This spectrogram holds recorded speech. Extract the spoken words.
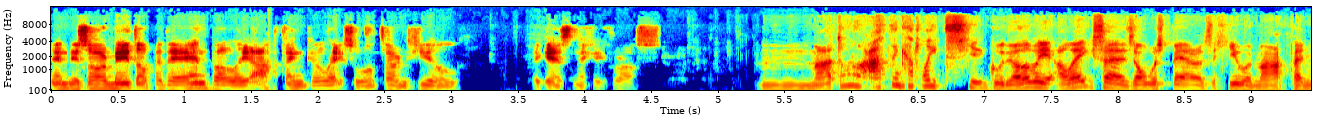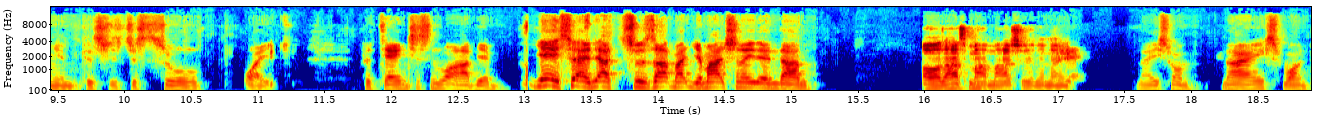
then they sort of made up at the end. But like I think Alexa will turn heel against Nikki Cross. Mm, I don't know. I think I'd like to see it go the other way. Alexa is always better as a heel, in my opinion, because she's just so like pretentious and what have you. Yeah. So, and, uh, so is that your match tonight? Then, Dan. Oh, that's my match of the night. Nice one, nice one.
